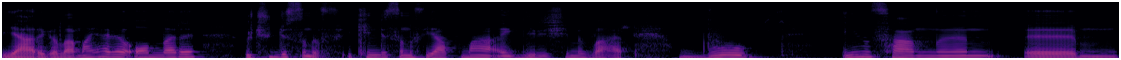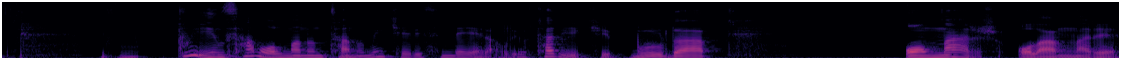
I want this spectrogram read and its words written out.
yargılamaya ve onları üçüncü sınıf, ikinci sınıf yapma girişimi var. Bu insanlığın e, bu insan olmanın tanımı içerisinde yer alıyor. Tabii ki burada onlar olanları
